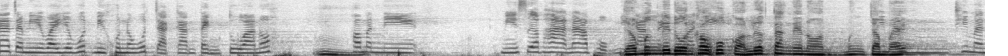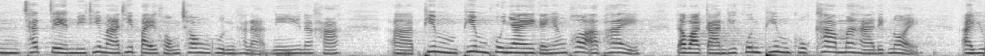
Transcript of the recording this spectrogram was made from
น่าจะมีวัยวุฒิมีคุณวุฒิจากการแต่งตัวเนาะ เพราะมันมีมีเสื้อผ้าหน้าผมเดี๋ยวการมึงได้โดนเข้าคุกแต่งก่อนเลือกตั้งแน่นอน มึงตัวจำไว้ที่มันที่มันชัดเจนมีที่มาที่ไปของช่องคุณขนาดนี้นะคะอ่าพิมพ์พิมพ์ผู้ใหญ่กับยังพ่ออภัย แต่ว่าการที่คุณพิมพ์คุกข้ามมาหาเด็กหน่อย อายุ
